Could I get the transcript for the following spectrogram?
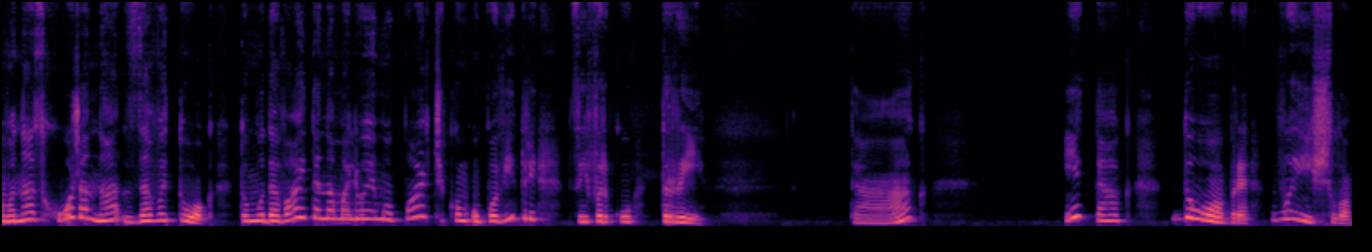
Вона схожа на завиток, тому давайте намалюємо пальчиком у повітрі циферку 3. Так. І так. Добре, вийшло.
